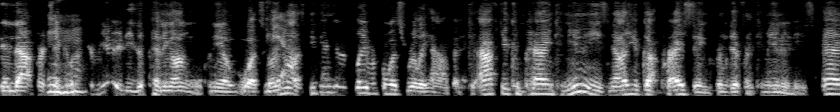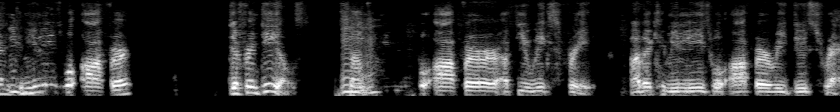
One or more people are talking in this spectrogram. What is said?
in that particular mm-hmm. community, depending on you know what's going yeah. on. So you can get a flavor for what's really happening. After comparing communities, now you've got pricing from different communities. And mm-hmm. communities will offer different deals. Some mm-hmm. communities will offer a few weeks free. Other communities will offer reduced rent.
